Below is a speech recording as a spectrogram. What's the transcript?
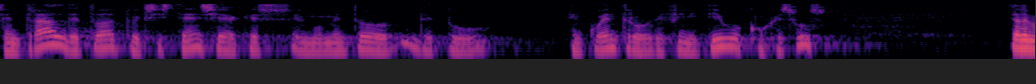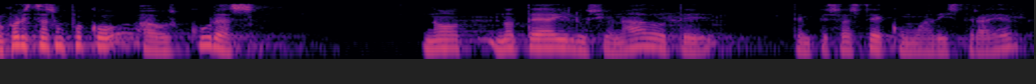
central de toda tu existencia, que es el momento de tu encuentro definitivo con Jesús. Y a lo mejor estás un poco a oscuras, no, no te ha ilusionado, te, te empezaste como a distraer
